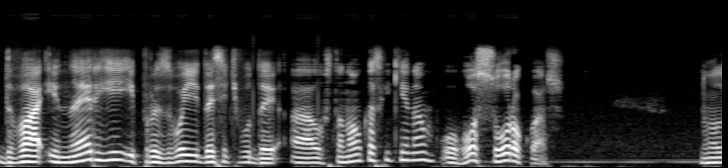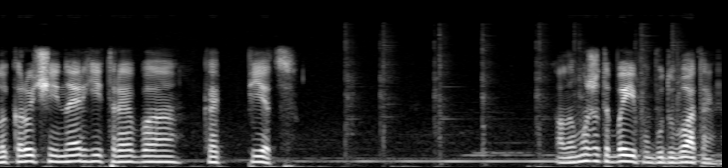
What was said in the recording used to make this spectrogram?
2 енергії і производить 10 води. А установка скільки нам? Ого, 40 аж. Ну, але, коротше, енергії треба капець. Але може тебе і побудувати.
